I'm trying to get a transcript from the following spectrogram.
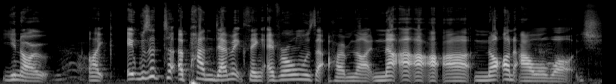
you know, like it was a, t- a pandemic thing. Everyone was at home, like, nah, uh, uh, uh, not on our watch.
